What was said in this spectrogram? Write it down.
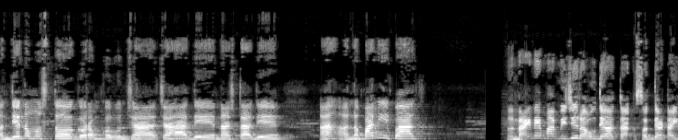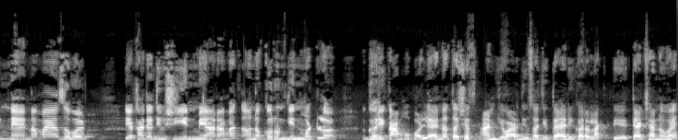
आणि दे ना मस्त गरम करून चहा. चहा दे नाश्ता दे. आ आणि पाणी पाच नाही नाही मामीजी राहू द्या आता. सध्या टाईम नाही आहे ना माझ्याजवळ एखाद्या दिवशी येईन मी आरामात आणि करून घेईन म्हटलं. घरी कामं पडले आहे ना तसेच आणखी वाढदिवसाची तयारी करायला लागते. त्याच्यानं होय.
